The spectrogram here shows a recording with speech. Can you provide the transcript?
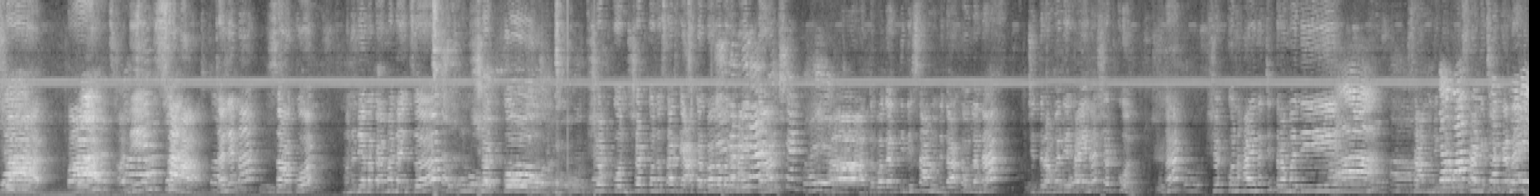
चार पाच आणि सहा. झाले ना? सहा कोण? म्हणून याला काय म्हणायचं? षटकोन षटकोन षटकोनासारखे आकार बघा बरं आहेत का हा तर बघा तिने सानूने दाखवला ना चित्रामध्ये आहे ना षटकोन. हा? षटकोन आहे ना चित्रामध्ये? सानूने बरोबर सांगितलं का नाही?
